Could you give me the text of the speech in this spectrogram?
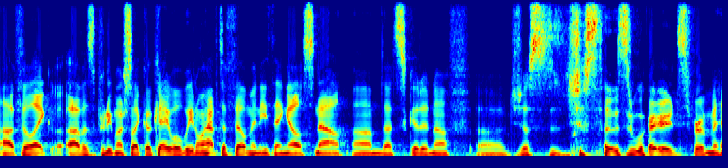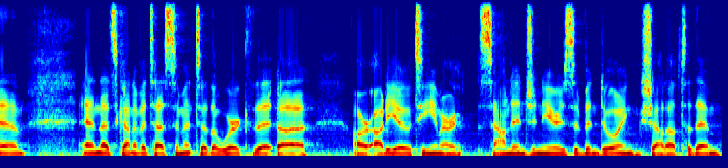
I feel like I was pretty much like, "Okay, well, we don't have to film anything else now. Um, that's good enough. Uh, just just those words from him, and that's kind of a testament to the work that." Uh, our audio team, our sound engineers have been doing. Shout out to them.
